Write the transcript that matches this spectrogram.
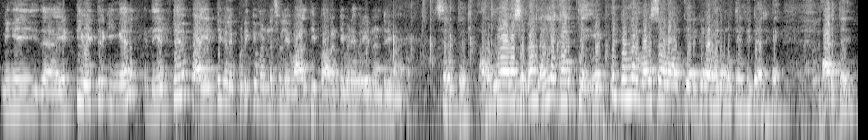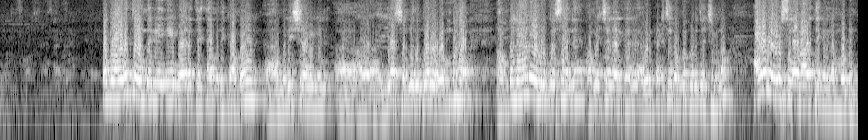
நீங்கள் இதை எட்டி வைத்திருக்கீங்க. இந்த எட்டு பல எட்டுகளை பிடிக்கும் என்று சொல்லி வாழ்த்தி பாராட்டி விடைபெறுகிறேன். நன்றி வணக்கம். சிறப்பு. அருமையாக சொன்னால் நல்ல கருத்து. எட்டுக்குள்ள மனுஷ வாழ்க்கை இருக்குன்னு வைரமுத்து எழுதிட்டாரு. அடுத்து. நம்ம அடுத்து வந்து இனி நேரத்தை தாமதிக்காமல் மனிஷாவில் ஐயா சொன்னது போல ரொம்ப அம்பலான ஒரு கொசன் அமைச்சராக இருக்காரு. அவர் கிடைச்சி ரொம்ப கொடுத்து வச்சுக்கணும். அவர் ஒரு சில வார்த்தைகள் நம்முடன்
